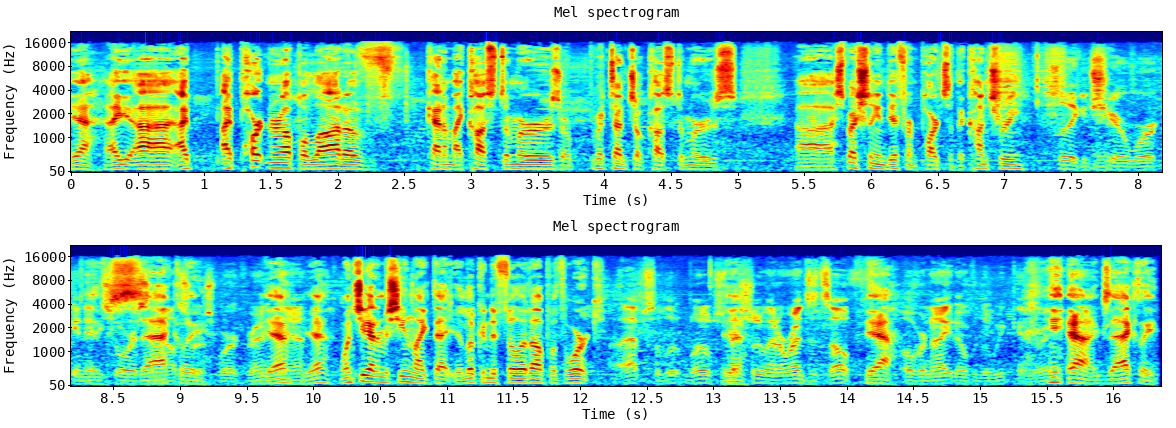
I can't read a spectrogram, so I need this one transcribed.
Yeah, I, uh, I I partner up a lot of kind of my customers or potential customers, uh, especially in different parts of the country. So they can share work and insource exactly. and outsource work, right? Yeah, yeah, Once you got a machine like that, you're looking to fill it up with work. Absolutely. Well, especially when it runs itself. Yeah. Overnight, over the weekend, right? Yeah, exactly.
